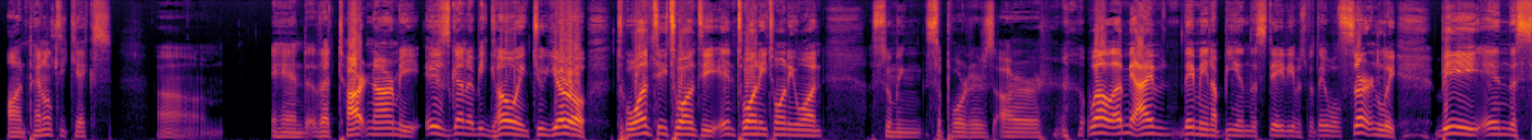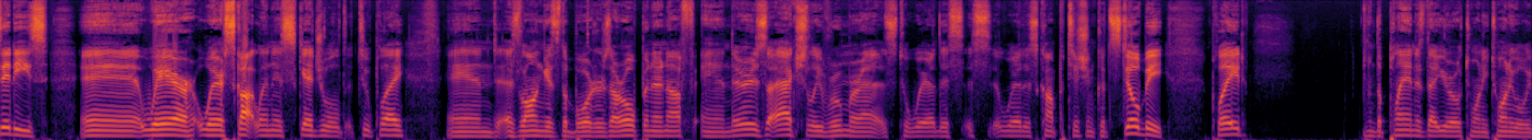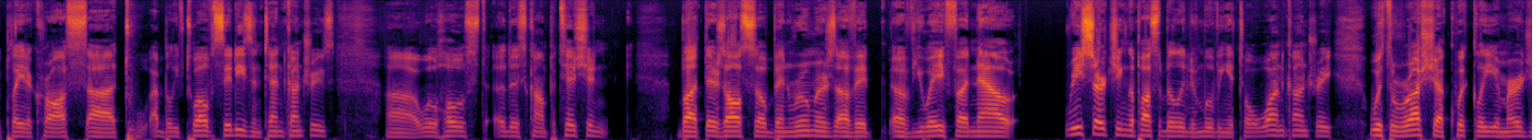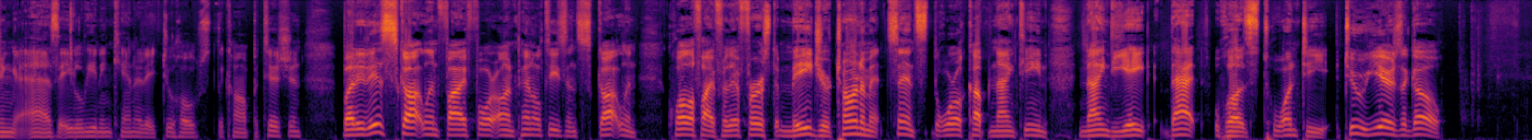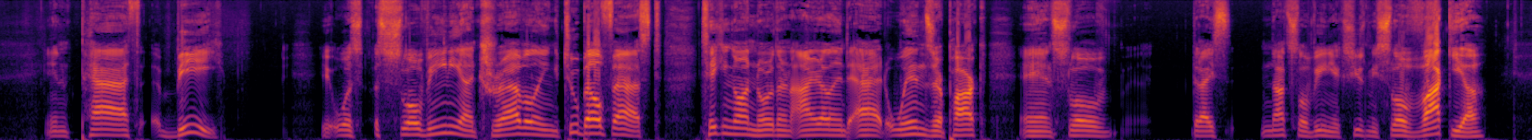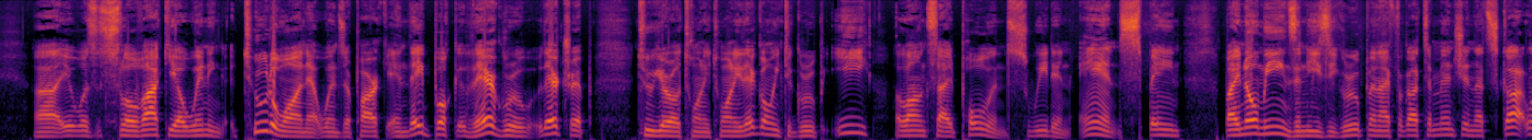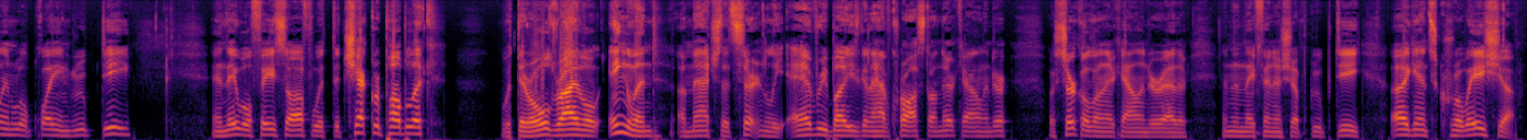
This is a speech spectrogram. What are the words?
on penalty kicks. Um, and the Tartan Army is going to be going to Euro 2020 in 2021 assuming supporters are well i mean I, they may not be in the stadiums but they will certainly be in the cities uh, where where scotland is scheduled to play and as long as the borders are open enough and there is actually rumor as to where this where this competition could still be played the plan is that Euro 2020 will be played across, uh, tw- I believe, 12 cities and 10 countries. Uh, will host uh, this competition but there's also been rumors of it of UEFA now researching the possibility of moving it to one country, with Russia quickly emerging as a leading candidate to host the competition. But it is Scotland 5 4 on penalties, and Scotland qualify for their first major tournament since the World Cup 1998. That was 22 years ago. In Path B, it was Slovenia traveling to Belfast, taking on Northern Ireland at Windsor Park, and Slov. Did I not Slovenia? Excuse me, Slovakia. Uh, it was Slovakia winning two to one at Windsor Park, and they book their group, their trip to Euro 2020. They're going to Group E alongside Poland, Sweden, and Spain. By no means an easy group, and I forgot to mention that Scotland will play in Group D and they will face off with the Czech Republic, with their old rival England, a match that certainly everybody's going to have crossed on their calendar, or circled on their calendar rather, and then they finish up Group D against Croatia.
